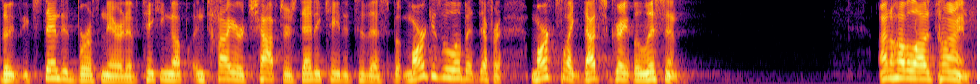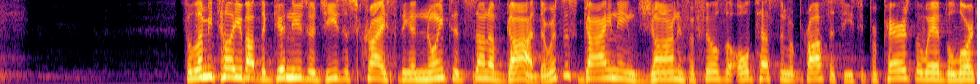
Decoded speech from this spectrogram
the extended birth narrative, taking up entire chapters dedicated to this. But Mark is a little bit different. Mark's like, that's great, but listen, I don't have a lot of time. So let me tell you about the good news of Jesus Christ, the anointed Son of God. There was this guy named John who fulfills the Old Testament prophecies. He prepares the way of the Lord,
